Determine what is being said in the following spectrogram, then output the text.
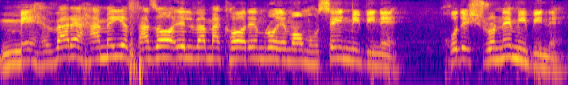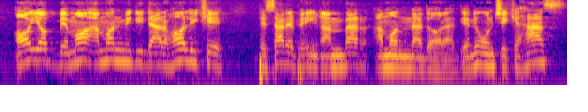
محور همه فضائل و مکارم رو امام حسین می‌بینه. خودش رو نمی‌بینه. آیا به ما امان میدی در حالی که پسر پیغمبر امان ندارد؟ یعنی اونچه که هست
